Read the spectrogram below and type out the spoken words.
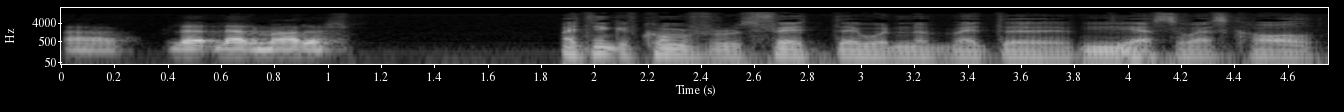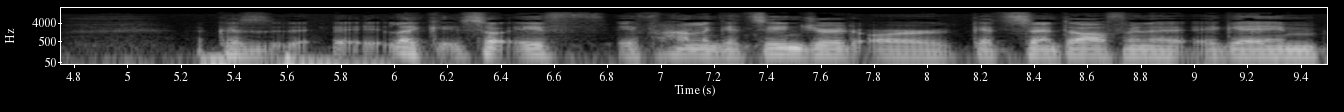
Uh, let let him at it. I think if Comerford was fit, they wouldn't have made the, the SOS call. Because, uh, like, so if if Hanlon gets injured or gets sent off in a, a game,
